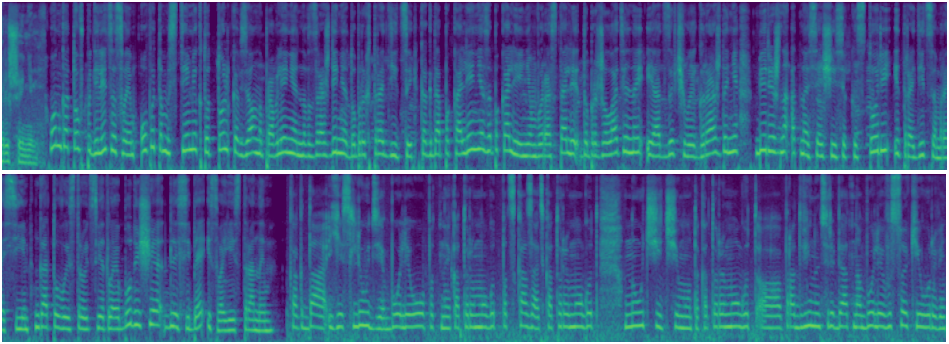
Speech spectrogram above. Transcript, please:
решениям. Он готов поделиться своим опытом с теми, кто только взял направление на возрождение добрых традиций, когда поколение за поколением вырастали доброжелательные и отзывчивые граждане, бережно относящиеся к истории и традициям России, готовые строить светлое будущее для себя и своей страны когда есть люди более опытные, которые могут подсказать, которые могут научить чему-то, которые могут э, продвинуть ребят на более высокий уровень.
